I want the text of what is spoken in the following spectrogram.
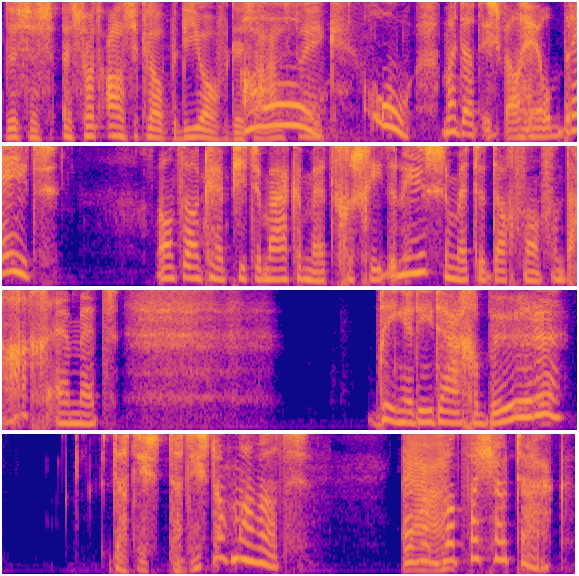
dus een, een soort encyclopedie over de Zaanstreek. oh, maar dat is wel heel breed. Want dan heb je te maken met geschiedenis, en met de dag van vandaag en met dingen die daar gebeuren. Dat is, dat is nog maar wat. En Ja. wat, wat was jouw taak?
